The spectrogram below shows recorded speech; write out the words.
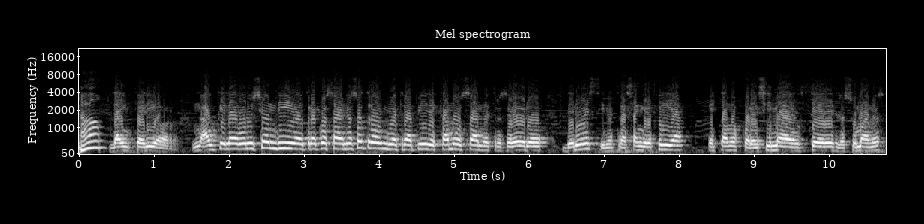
Ah, la inferior. Aunque la evolución diga otra cosa de nosotros, nuestra piel escamosa, nuestro cerebro de nuez y nuestra sangre fría, estamos por encima de ustedes, los humanos.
